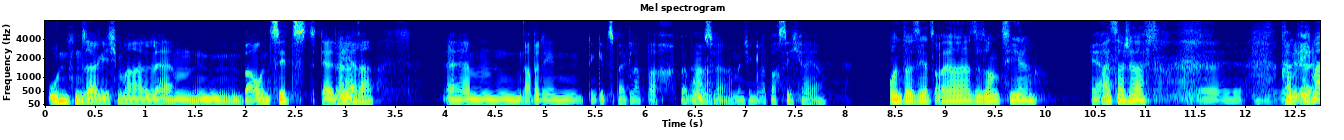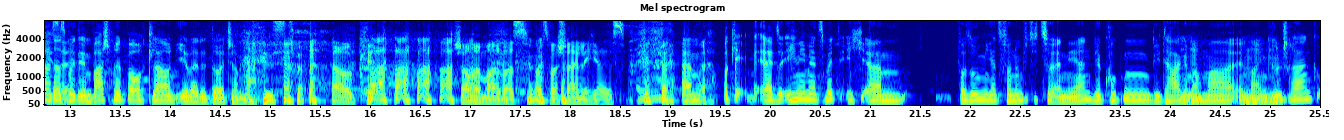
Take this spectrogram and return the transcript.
unten, sage ich mal, ähm, bei uns sitzt, der Lehrer. Ähm, aber den, den gibt es bei Gladbach, bei Borussia Mönchengladbach sicher, ja. Und was ist jetzt euer Saisonziel? Ja. Meisterschaft? Äh, Komm, ich mache das mit dem Waschbrettbauch klar und ihr werdet deutscher Meister. Okay. Schauen wir mal, was, was wahrscheinlicher ist. ähm, okay, also ich nehme jetzt mit, ich ähm, versuche mich jetzt vernünftig zu ernähren. Wir gucken die Tage mhm. nochmal in meinen mhm. Kühlschrank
